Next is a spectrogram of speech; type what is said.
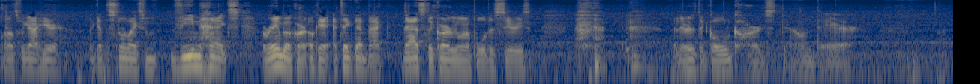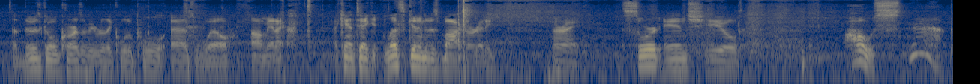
What else we got here? We got the Snorlax VMAX Rainbow card. Okay, I take that back. That's the card we want to pull this series. and there's the gold cards down there. Uh, those gold cards would be really cool to pull as well. Oh man, I, I can't take it. Let's get into this box already. All right, Sword and Shield. Oh, snap.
